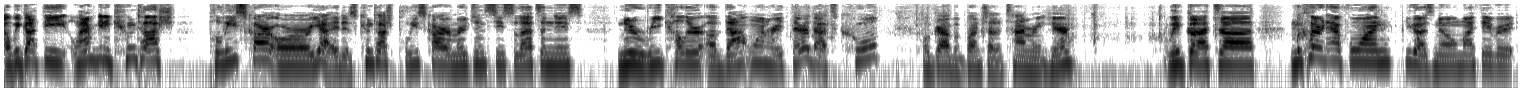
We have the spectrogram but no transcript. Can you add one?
Uh, we got the Lamborghini Countach police car, or yeah, it is Countach police car emergency. So that's a nice new recolor of that one right there. That's cool. We'll grab a bunch at a time right here. We've got uh, McLaren F1. You guys know my favorite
